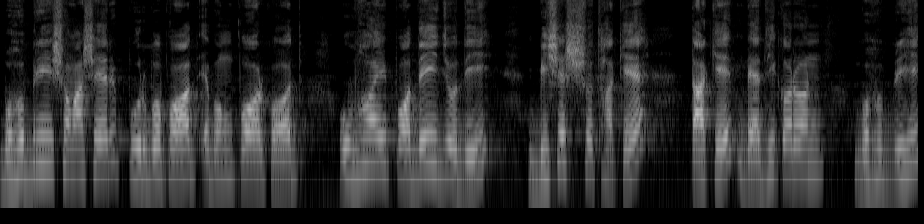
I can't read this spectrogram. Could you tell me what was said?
বহুব্রীহি সমাসের পূর্বপদ এবং পরপদ উভয় পদেই যদি বিশেষ্য থাকে, তাকে ব্যাধিকরণ বহুব্রীহি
